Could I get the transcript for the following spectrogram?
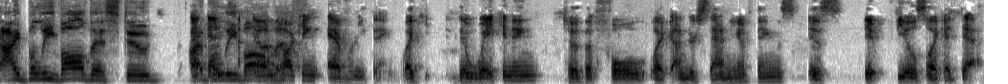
I believe all this, dude. I And- believe and all I'm this. talking everything. Like the awakening to the full like understanding of things is it feels like a death.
